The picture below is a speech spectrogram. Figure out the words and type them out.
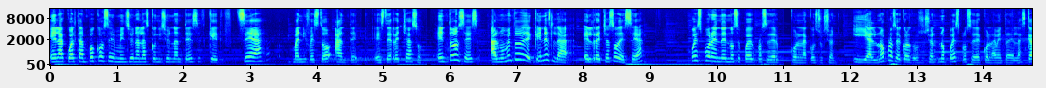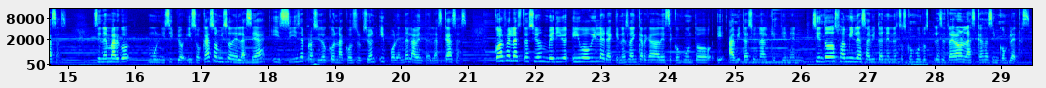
en la cual tampoco se mencionan las condicionantes que sea manifestó ante este rechazo. Entonces, al momento de que tienes la, el rechazo de SEA, pues por ende no se puede proceder con la construcción. Y al no proceder con la construcción, no puedes proceder con la venta de las casas. Sin embargo, municipio hizo caso omiso de la CEA y sí se procedió con la construcción y por ende la venta de las casas. ¿Cuál fue la situación? Berio Inmobiliaria, quien es la encargada de este conjunto habitacional que tienen 102 familias habitan en estos conjuntos, les entregaron las casas incompletas.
